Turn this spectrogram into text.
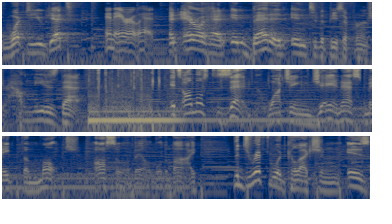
what do you get? An arrowhead. An arrowhead embedded into the piece of furniture. How neat is that? It's almost zen watching J&S make the mulch, also available to buy. The driftwood collection is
